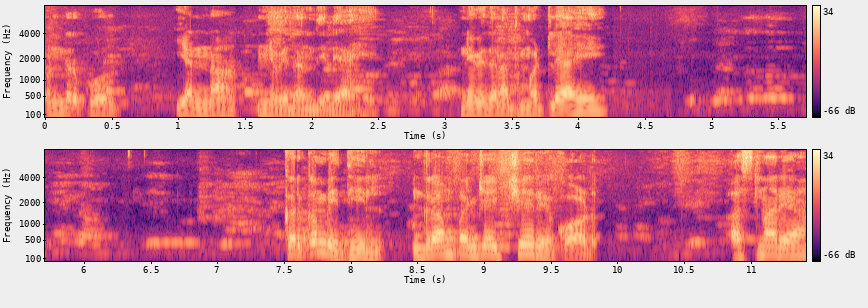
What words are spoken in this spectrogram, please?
पंढरपूर यांना निवेदन दिले आहे. निवेदनात म्हटले आहे करकंब येथील ग्रामपंचायतचे रेकॉर्ड असणाऱ्या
